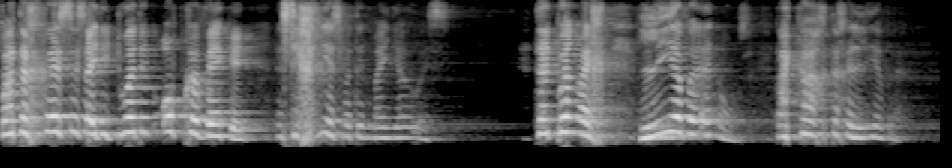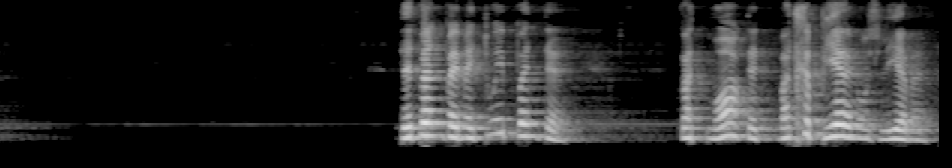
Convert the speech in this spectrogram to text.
wat 'n Christus uit die dood het opgewek het, is die Gees wat in my en jou is. Dit bring hy lewe in ons, daai kragtige lewe. Dit bring by my twee punte wat maak dit wat gebeur in ons lewe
